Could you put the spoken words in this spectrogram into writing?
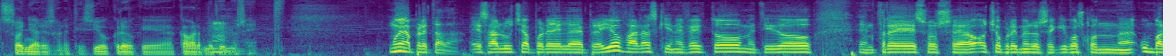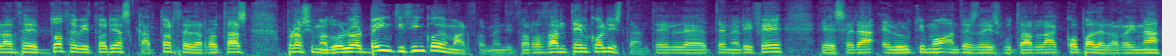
soñar es gratis, yo creo que acabar metiéndose. Mm muy apretada esa lucha por el eh, playoff. Araski, en efecto, metido entre esos eh, ocho primeros equipos con eh, un balance de 12 victorias, 14 derrotas. Próximo duelo el 25 de marzo. El Mendizorroza ante el colista, ante el Tenerife, será el último antes de disputar la Copa de la Reina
